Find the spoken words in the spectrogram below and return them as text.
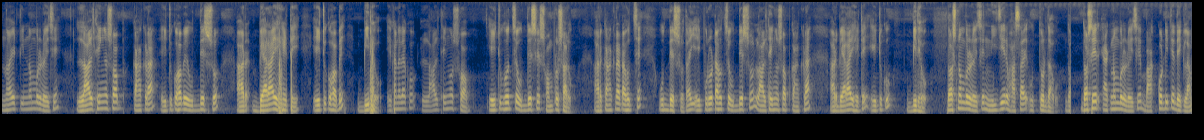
নয়ের তিন নম্বরে রয়েছে, লাল ঠেঙে সব কাঁকড়া, এইটুকু হবে উদ্দেশ্য, আর বেড়ায় হেঁটে, এইটুকু হবে বিধেয়। এখানে দেখো, লাল ঠেঙো সব, এইটুকু হচ্ছে উদ্দেশ্যের সম্প্রসারক, আর কাঁকড়াটা হচ্ছে উদ্দেশ্য। তাই এই পুরোটা হচ্ছে উদ্দেশ্য, লাল ঠেঙো সব কাঁকড়া, আর বেড়ায় হেঁটে, এইটুকু বিধেয়। দশ নম্বরে রয়েছে, নিজের ভাষায় উত্তর দাও। দশের এক নম্বরে রয়েছে, বাক্যটিতে দেখলাম,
